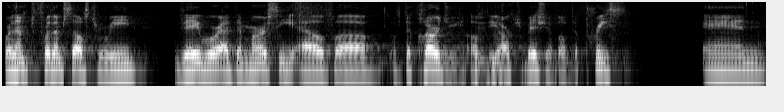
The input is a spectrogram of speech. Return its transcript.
for them for themselves to read. They were at the mercy of, uh, of the clergy, of mm-hmm. the archbishop, of the priest, and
